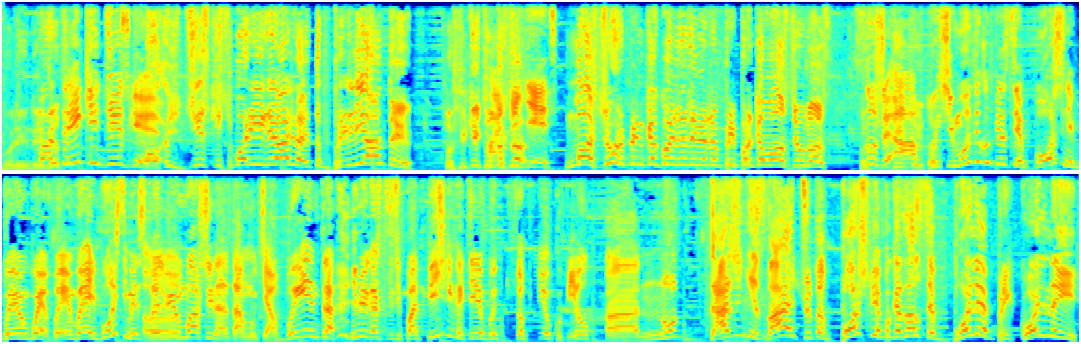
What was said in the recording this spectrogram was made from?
Блин, ребят. Смотри, какие диски. О, и диски, смотри, реально, это бриллианты. Офигеть, вот это Офигеть. мажор, блин, какой-то, наверное, припарковался у нас. Слушай, а это. почему ты купил себе не BMW? BMW 8 это твоя А. любимая машина, там у тебя в интро. И мне кажется, эти подписчики хотели бы, чтобы ты ее купил. А, ну, даже не знаю, что-то Porsche мне показался более прикольный.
